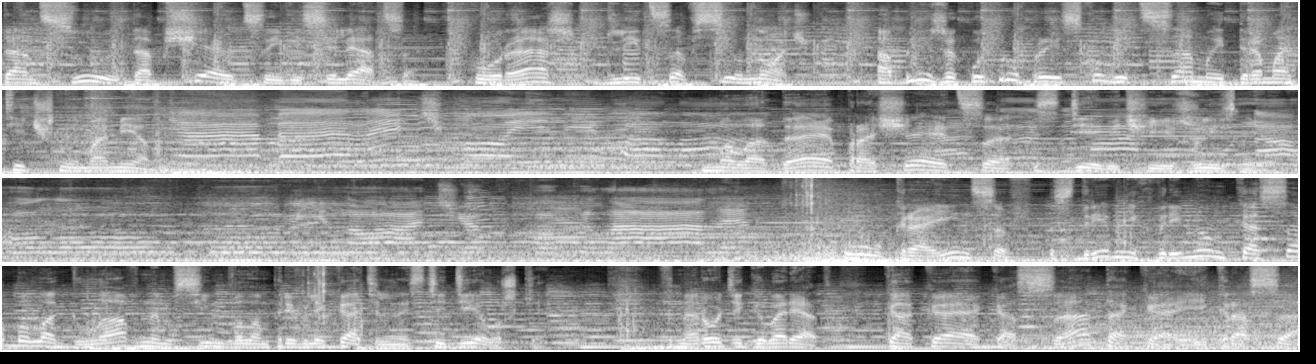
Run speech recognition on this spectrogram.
танцуют, общаются и веселятся. Кураж длится всю ночь. А ближе к утру происходит самый драматичный момент. Молодая прощается с девичьей жизнью. У украинцев с древних времен коса была главным символом привлекательности девушки. В народе говорят «какая коса, такая и краса».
